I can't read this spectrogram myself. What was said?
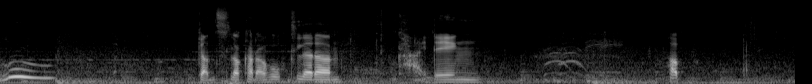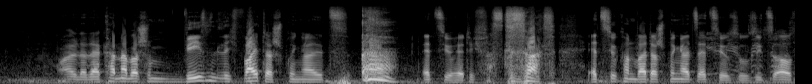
Uh. Ganz locker da hochklettern. Kein Ding. Alter, der kann aber schon wesentlich weiter springen als Ezio, hätte ich fast gesagt. Ezio kann weiter springen als Ezio, so sieht's aus.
